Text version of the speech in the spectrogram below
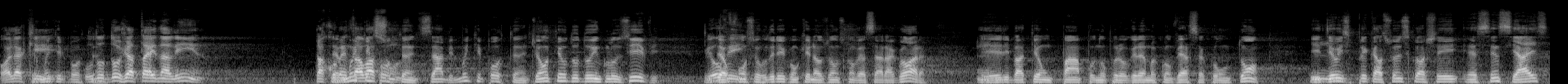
Olha aqui, É muito importante. o Dudu já está aí na linha para é comentar muito o assunto. importante, sabe? Muito importante. Ontem o Dudu, inclusive, o vi. Hum. Delfonso Rodrigues, com quem nós vamos conversar agora, ele bateu um papo no programa Conversa com o Tom e Hum. deu explicações que eu achei essenciais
